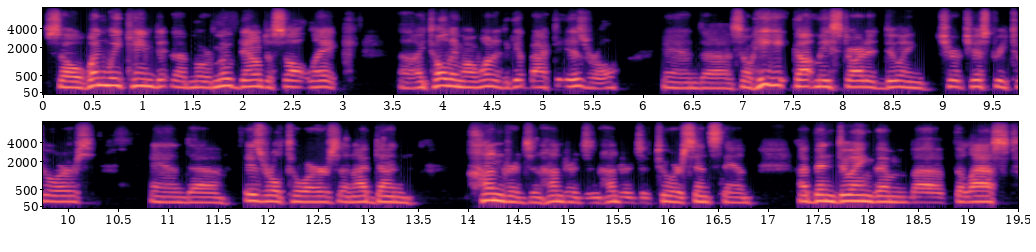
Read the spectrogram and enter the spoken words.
So when we came to, uh, were moved down to Salt Lake, uh, I told him I wanted to get back to Israel, And uh, so he got me started doing church history tours and uh, Israel tours, and I've done hundreds and hundreds and hundreds of tours since then. I've been doing them uh, the last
